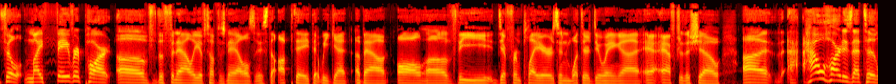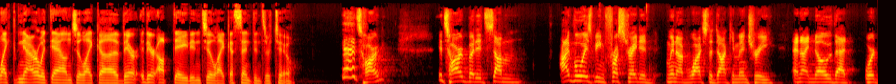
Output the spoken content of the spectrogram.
Phil, my favorite part of the finale of Tough as Nails is the update that we get about all of the different players and what they're doing uh, a- after the show. Uh, how hard is that to like narrow it down to like uh, their their update into like a sentence or two? Yeah, it's hard. It's hard, but it's um I've always been frustrated when I've watched the documentary and I know that or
